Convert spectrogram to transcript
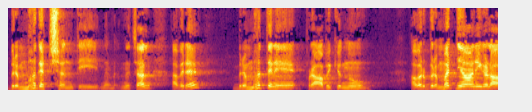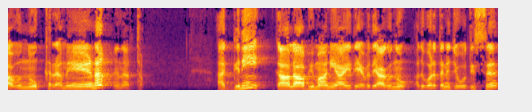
ബ്രഹ്മഗച്ഛന്തി എന്നാണ്. എന്നുവെച്ചാൽ അവർ ബ്രഹ്മത്തിനെ പ്രാപിക്കുന്നു. അവർ ബ്രഹ്മജ്ഞാനികളാവുന്നു ക്രമേണ എന്നർത്ഥം. അഗ്നി കാലാഭിമാനിയായ ദേവതയാകുന്നു. അതുപോലെ തന്നെ ജ്യോതിസ്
